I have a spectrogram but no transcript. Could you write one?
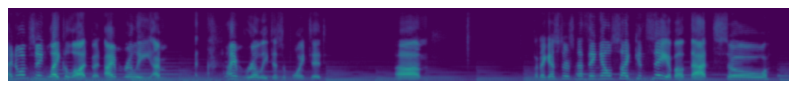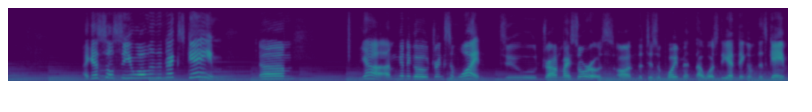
I know I'm saying like a lot, but I'm really, I'm, I'm really disappointed. Um, but I guess there's nothing else I can say about that. So, I guess I'll see you all in the next game. Um, yeah, I'm gonna go drink some wine to drown my sorrows on the disappointment that was the ending of this game.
